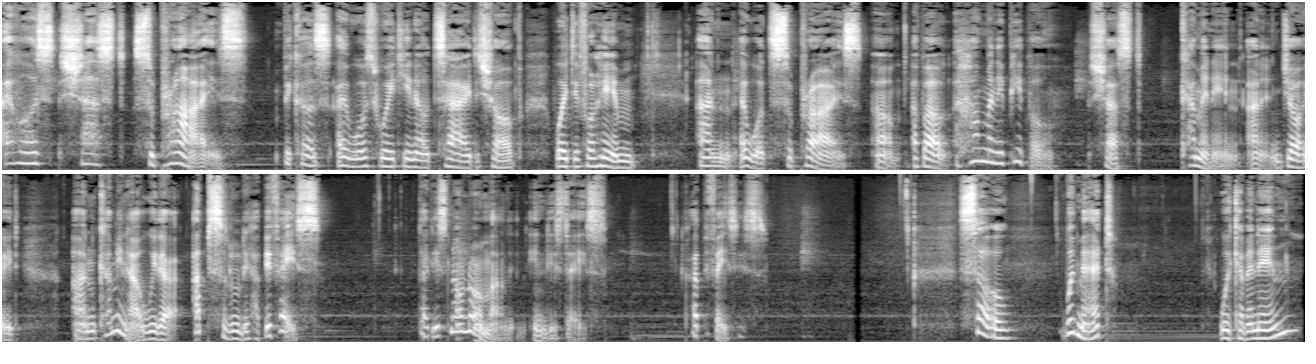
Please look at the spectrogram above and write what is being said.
I was just surprised because I was waiting outside the shop, waiting for him, and I was surprised um, about how many people just coming in and enjoyed and coming out with an absolutely happy face. That is not normal in these days. Happy faces. So we met. We coming in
